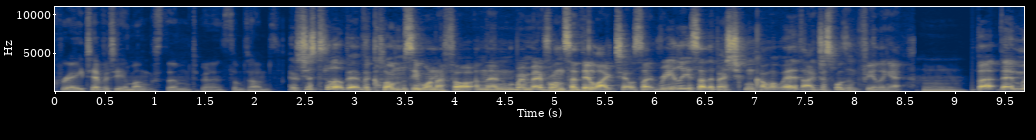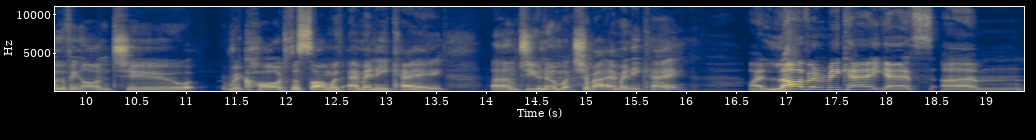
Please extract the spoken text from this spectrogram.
creativity amongst them. To be honest, sometimes. It was just a little bit of a clumsy one, I thought. And then when everyone said they liked it, I was like, really? Is that the best you can come up with? I just wasn't feeling it. But they're moving on to record the song with MNEK. Um, do you know much about MNEK? I love MNEK, yes. Um,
